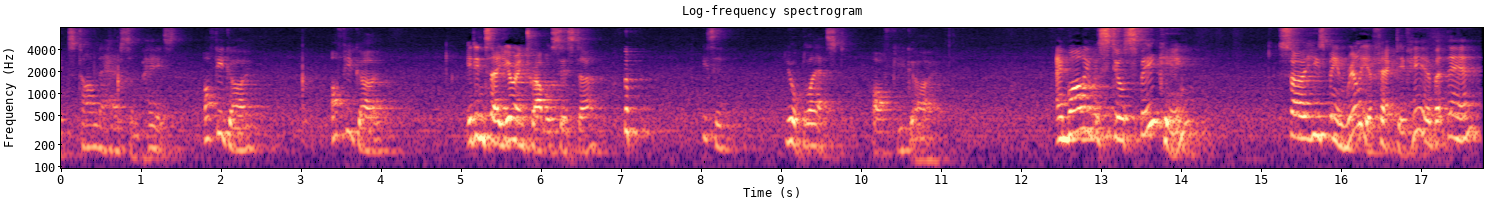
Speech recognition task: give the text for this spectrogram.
It's time to have some peace. Off you go. Off you go. He didn't say, You're in trouble, sister. he said, You're blessed. Off you go. And while he was still speaking, so he's been really effective here, but then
